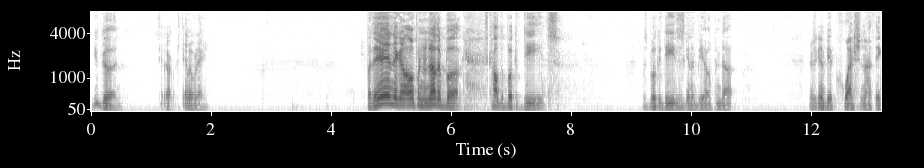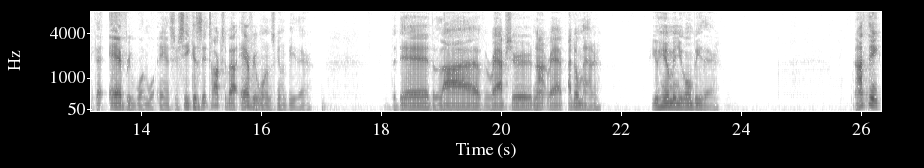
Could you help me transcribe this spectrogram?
You good. Stand over there. But then they're going to open another book. It's called the Book of Deeds. This book of deeds is going to be opened up. There's going to be a question, I think, that everyone will answer. See, because it talks about everyone's going to be there the dead, the alive, the raptured, not rap. I don't matter. If you're human, you're going to be there. And I think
